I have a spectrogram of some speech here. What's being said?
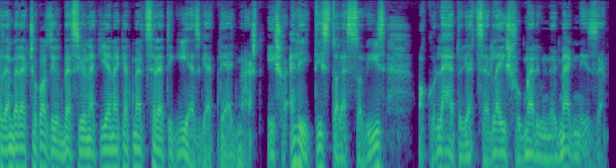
az emberek csak azért beszélnek ilyeneket, mert szeretik ijeszgetni egymást, és ha elég tiszta lesz a víz, akkor lehet, hogy egyszer le is fog merülni, hogy megnézze.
